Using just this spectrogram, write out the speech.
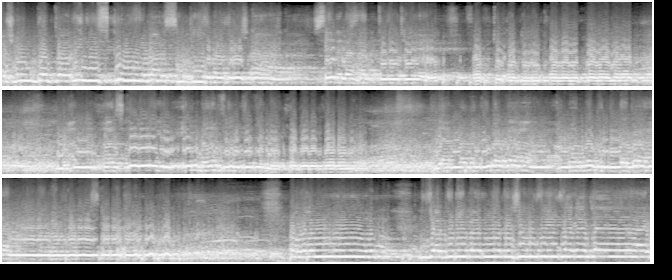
অসংখ্য কলেজ স্কুল ইউনিভার্সিটি মাদ্রাসা সেগুলা হাত তুলেছে প্রত্যেকে তুমি কবল এই মাহফিলকে তুমি কবল করো না আল্লাহ গুলাকা আমার নবী গুলাকা যখনই বাংলাদেশের যে জায়গা যায়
